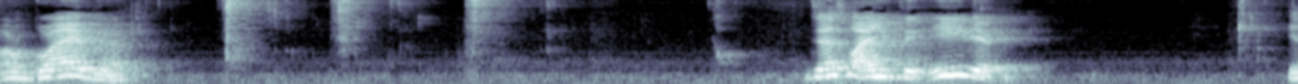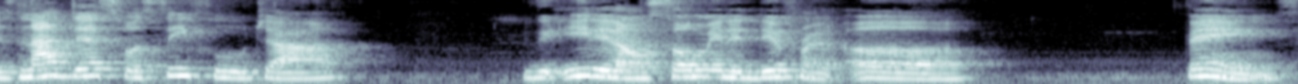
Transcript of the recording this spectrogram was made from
a gravy. That's why you can eat it. It's not just for seafood, y'all. You can eat it on so many different uh things.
